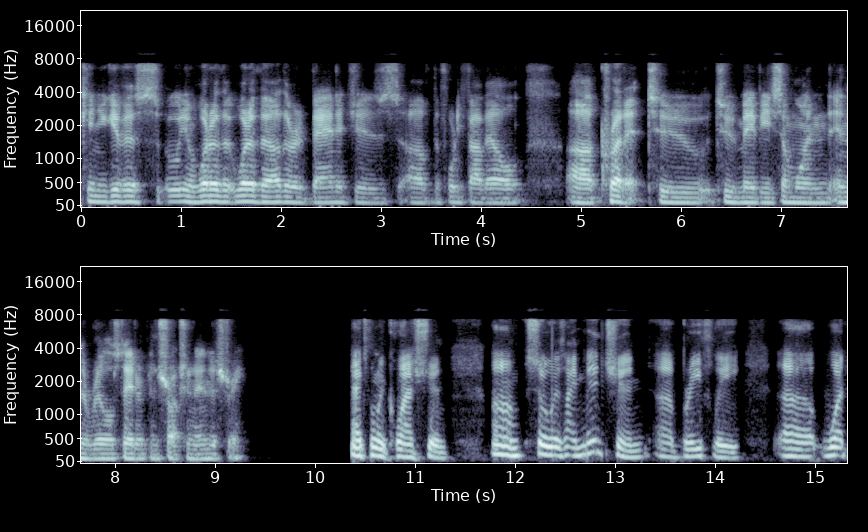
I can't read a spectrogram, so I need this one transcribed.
can you give us, you know, what are the what are the other advantages of the 45L uh, credit to to maybe someone in the real estate or construction industry? Excellent question. Um, so, as I mentioned uh, briefly, uh, what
